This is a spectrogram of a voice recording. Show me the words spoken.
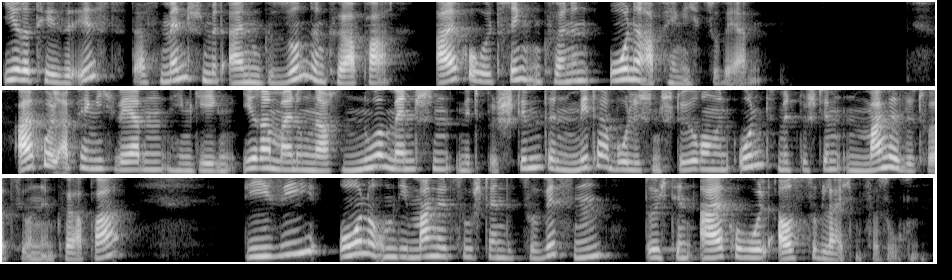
Ihre These ist, dass Menschen mit einem gesunden Körper Alkohol trinken können, ohne abhängig zu werden. Alkoholabhängig werden hingegen ihrer Meinung nach nur Menschen mit bestimmten metabolischen Störungen und mit bestimmten Mangelsituationen im Körper, die sie, ohne um die Mangelzustände zu wissen, durch den Alkohol auszugleichen versuchen.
